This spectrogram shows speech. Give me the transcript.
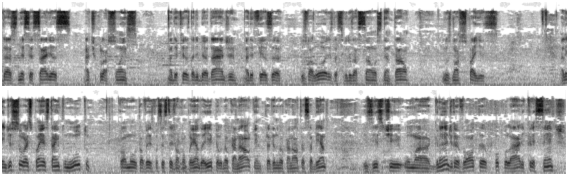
das necessárias articulações na defesa da liberdade, na defesa dos valores da civilização ocidental nos nossos países. Além disso, a Espanha está em tumulto, como talvez vocês estejam acompanhando aí pelo meu canal, quem está vendo meu canal está sabendo. Existe uma grande revolta popular e crescente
